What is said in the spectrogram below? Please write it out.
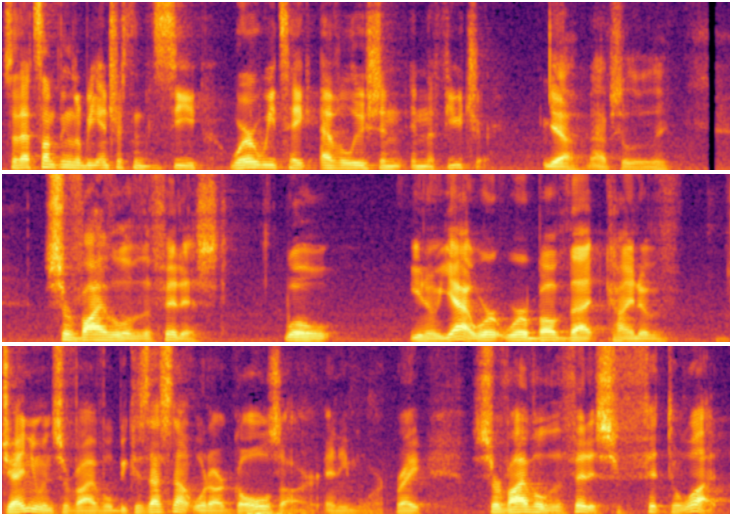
So that's something that'll be interesting to see where we take evolution in the future. Yeah, absolutely survival of the fittest. Well, you know, yeah, we're we're above that kind of genuine survival because that's not what our goals are anymore, right? Survival of the fittest, fit to what?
